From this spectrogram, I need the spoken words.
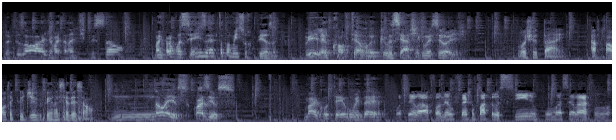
do episódio, vai estar na descrição. Mas pra vocês é totalmente surpresa. William, qual o tema que você acha que vai ser hoje? Vou chutar, hein? A falta que o Diego fez na seleção. Hum, não é isso, quase isso. Michael, tem alguma ideia? Sei lá, o Flamengo fecha um patrocínio com uma, sei lá, com uma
